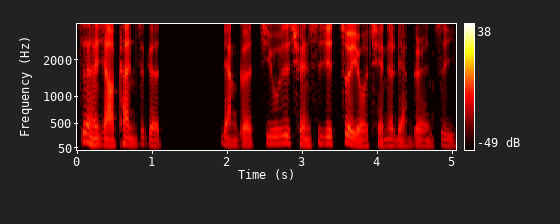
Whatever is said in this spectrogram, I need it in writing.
真的很想要看这个。两个几乎是全世界最有钱的两个人之一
